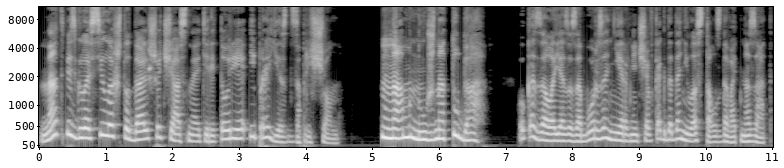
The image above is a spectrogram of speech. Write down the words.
Надпись гласила, что дальше частная территория и проезд запрещен. «Нам нужно туда», — указала я за забор, занервничав, когда Данила стал сдавать назад.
